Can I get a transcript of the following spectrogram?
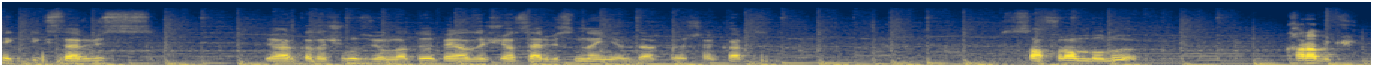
Teknik servis bir arkadaşımız yolladı. Beyaz eşya servisinden geldi arkadaşlar kart. Safranbolu Karabük.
